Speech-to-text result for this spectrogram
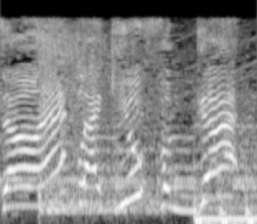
Don't act like you forgot.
